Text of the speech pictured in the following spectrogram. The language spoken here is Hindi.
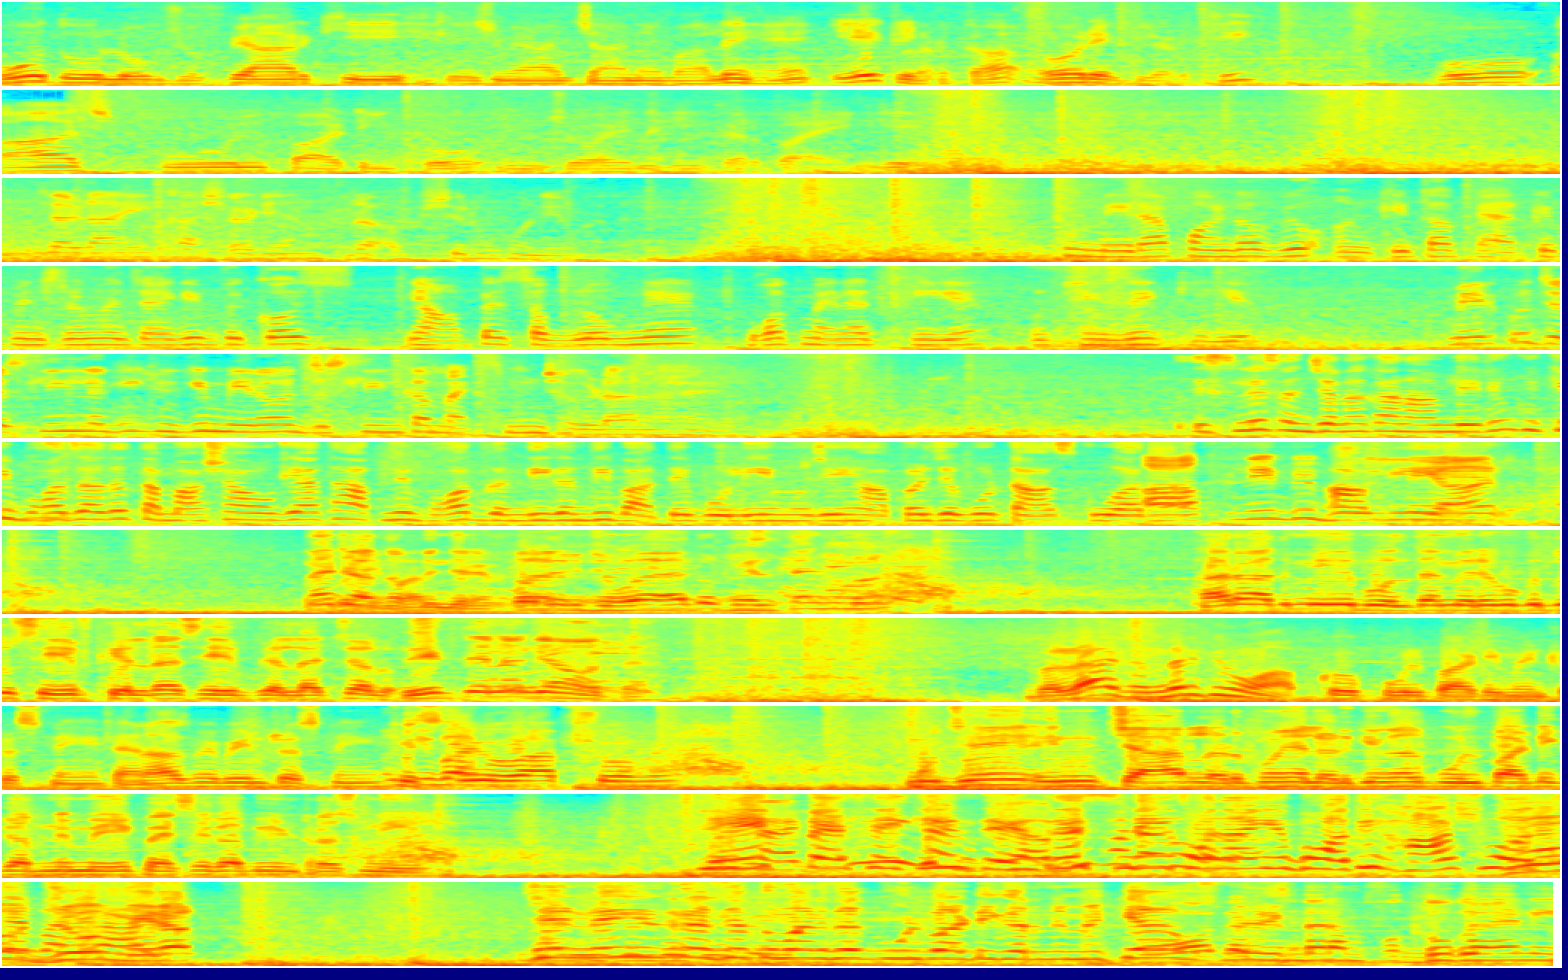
वो दो लोग जो प्यार की एज में आज जाने वाले हैं एक लड़का और एक लड़की वो आज पूल पार्टी को एंजॉय नहीं कर पाएँगे। लड़ाई का षड्यंत्र अब शुरू होने वाला है। मेरा पॉइंट ऑफ़ व्यू अंकिता प्यार के पिंजरे में जाएगी बिकॉज़ यहाँ पे सब लोग ने बहुत मेहनत की है और चीज़ें की है। मेरे को जसलीन लगी क्योंकि मेरा और जसलीन का मैक्सिमम झगड़ा रहा है। इसलिए संजना का नाम ले रही हूँ क्योंकि बहुत ज़्यादा तमाशा हो गया था। आपने बहुत गंदी गंदी बातें बोली है मुझे यहाँ पर जब वो टास्क हुआ था आपने भी बोली आपने- यार। मैं जाता हूँ पिंजरे में। अगर जुआ है तो खेलते हैं हर आदमी ये बोलता है मेरे को कि तू सेफ़ खेल रहा है सेफ़ खेल रहा है। चलो देखते ना क्या होता है। बलराज अंदर क्यों आपको पूल पार्टी में इंटरेस्ट नहीं है शहनाज में भी इंटरेस्ट नहीं है। किस लिए हो आप शो में? मुझे इन चार लड़कों या लड़कियों के साथ पूल पार्टी करने में एक पैसे का भी इंटरेस्ट नहीं है। एक पैसे की इंटरेस्ट नहीं होना ये बहुत ही हार्श वर्ड है जो बलराज। मेरा मुझे नहीं इंटरेस्ट है तुम्हारे साथ पूल पार्टी करने में। क्या उसमें अंदर हम फुद्दू तो है नहीं।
